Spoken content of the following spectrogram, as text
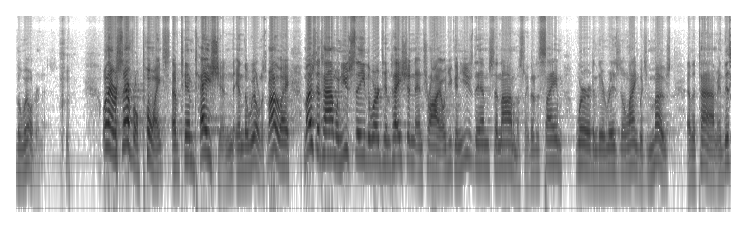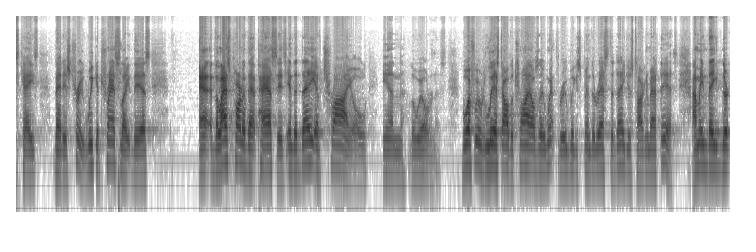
the wilderness. well, there were several points of temptation in the wilderness. By the way, most of the time when you see the word temptation and trial, you can use them synonymously. They're the same word in the original language most of the time. In this case, that is true. We could translate this, at the last part of that passage, in the day of trial in the wilderness. Boy, if we were to list all the trials they went through, we could spend the rest of the day just talking about this. I mean, they, they're,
